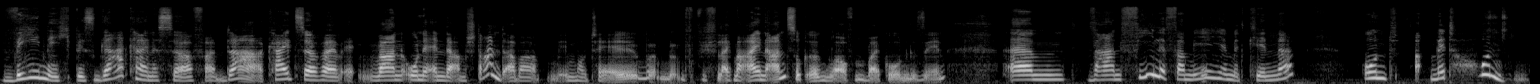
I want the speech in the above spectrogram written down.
wenig bis gar keine Surfer da. Kitesurfer waren ohne Ende am Strand, aber im Hotel vielleicht mal einen Anzug irgendwo auf dem Balkon gesehen. Ähm, waren viele Familien mit Kindern und mit Hunden.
